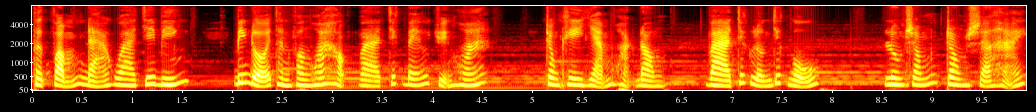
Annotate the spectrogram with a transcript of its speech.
thực phẩm đã qua chế biến biến đổi thành phần hóa học và chất béo chuyển hóa, trong khi giảm hoạt động và chất lượng giấc ngủ, luôn sống trong sợ hãi,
